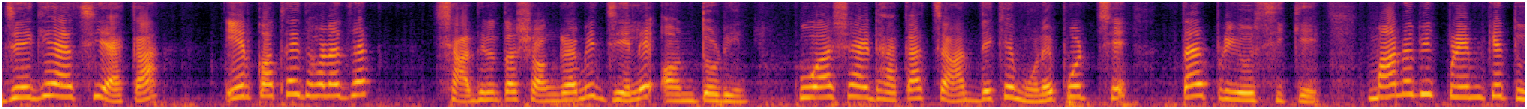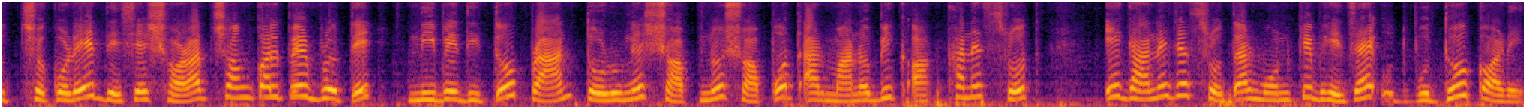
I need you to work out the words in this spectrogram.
জেগে আছি একা। এর কথাই ধরা যাক, স্বাধীনতা সংগ্রামী জেলে অন্তরীণ। কুয়াশায় ঢাকা চাঁদ দেখে মনে পড়ছে তার প্রিয়সীকে। মানবিক প্রেমকে তুচ্ছ করে দেশের স্বরাজ সংকল্পের ব্রতে নিবেদিত প্রাণ, তরুণের স্বপ্ন, শপথ আর মানবিক আখ্যানের স্রোত। এ গানে যা শ্রোতার মনকে ভেজায় উদ্বুদ্ধও করে।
